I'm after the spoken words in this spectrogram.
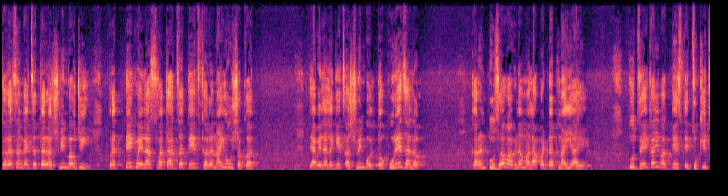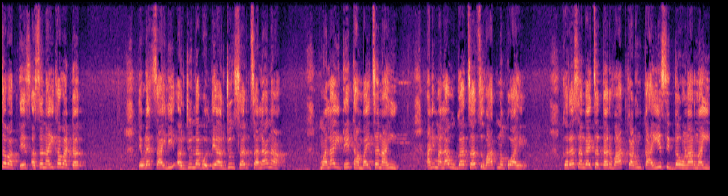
खरं सांगायचं तर अश्विन भाऊजी प्रत्येक वेळेला स्वतःचं तेच खरं नाही होऊ शकत. त्यावेळेला लगेच अश्विन बोलतो पुरे झालं. कारण तुझं वागणं मला पटत नाही आहे. तू जे काही वागतेस ते चुकीचं वागतेस असं नाही का वाटत? तेवढ्यात सायली अर्जुनला बोलते अर्जुन सर चला ना. मला इथे थांबायचं नाही. आणि मला उगाचच वाद नको आहे. खरं सांगायचं तर वाद काढून काहीही सिद्ध होणार नाही.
